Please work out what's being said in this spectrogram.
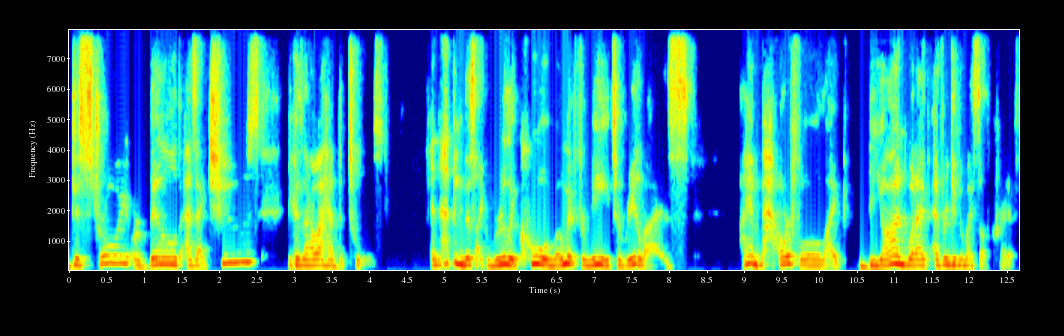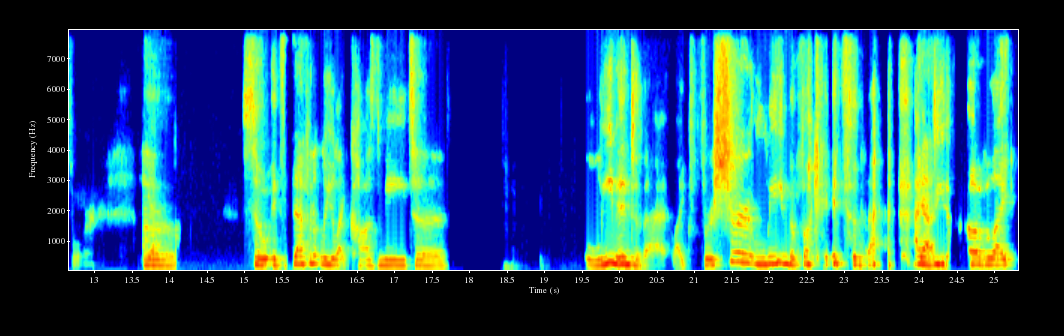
destroy or build as i choose because now i have the tools and that being this like really cool moment for me to realize i am powerful like beyond what i've ever given myself credit for yeah. um, so it's definitely like caused me to lean into that. Like for sure, lean the fuck into that yeah. idea of like,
